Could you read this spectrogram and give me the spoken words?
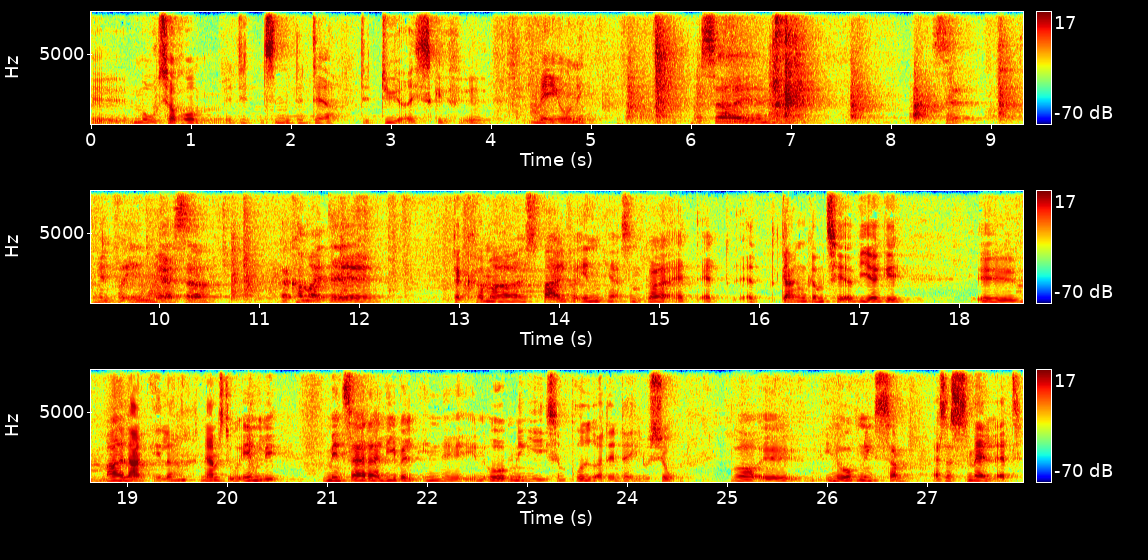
øh, motorrum, det, sådan den der det dyriske øh, maven, ikke? Og så, øh, så hen for enden her, så der kommer et, øh, der kommer spejl for enden her, som gør, at, at, at gangen kommer til at virke øh, meget lang, eller mm. nærmest uendelig. Men så er der alligevel en, øh, en åbning i, som bryder den der illusion. Hvor øh, en åbning, som er så smal, at,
